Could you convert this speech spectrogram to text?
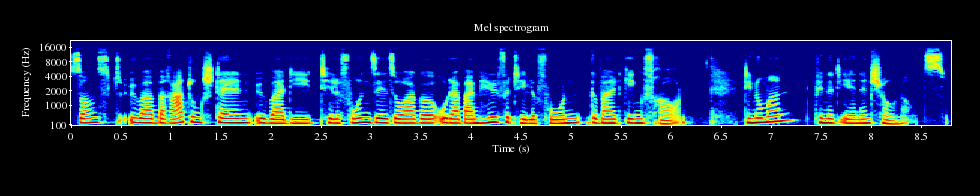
sonst über Beratungsstellen, über die Telefonseelsorge oder beim Hilfetelefon Gewalt gegen Frauen. Die Nummern findet ihr in den Show Notes.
